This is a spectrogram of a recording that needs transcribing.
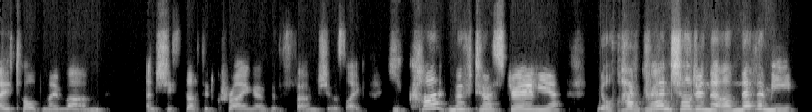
I told my mum, and she started crying over the phone. She was like, "You can't move to Australia. You'll have grandchildren that I'll never meet."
